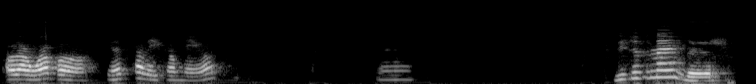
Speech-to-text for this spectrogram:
Hola, guapo. ¿Quieres salir conmigo? This is Mender.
